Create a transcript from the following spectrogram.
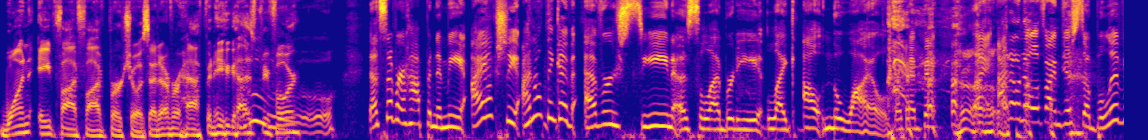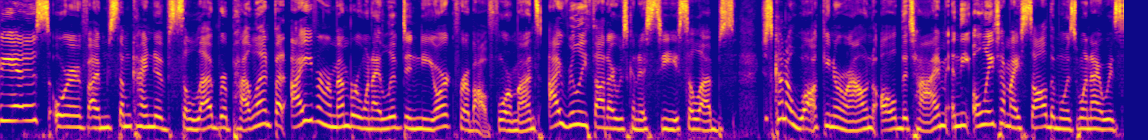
One eight five five Bircho. Has that ever happened to you guys before? That's never happened to me. I actually, I don't think I've ever seen a celebrity like out in the wild. Like I've been, like, I don't know if I'm just oblivious or if I'm some kind of celeb repellent. But I even remember when I lived in New York for about four months, I really thought I was going to see celebs just kind of walking around all the time. And the only time I saw them was when I was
